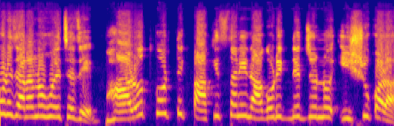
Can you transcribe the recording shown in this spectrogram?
করে জানানো হয়েছে যে, ভারত কর্তৃক পাকিস্তানি নাগরিকদের জন্য ইস্যু করা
